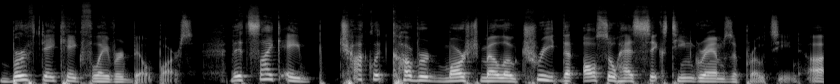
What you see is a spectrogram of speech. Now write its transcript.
birthday cake flavored built bars. It's like a chocolate covered marshmallow treat that also has 16 grams of protein. Uh,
